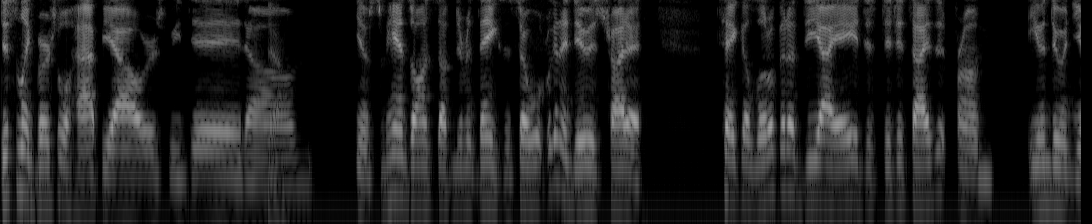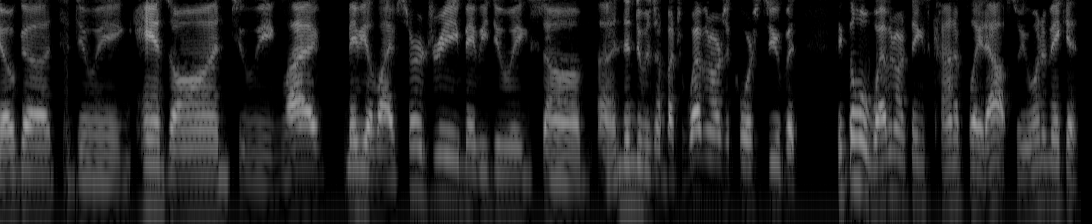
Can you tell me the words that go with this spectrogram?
Just some like virtual happy hours. We did um, you know some hands-on stuff and different things. And so what we're gonna do is try to take a little bit of DIA and just digitize it from even doing yoga to doing hands-on, doing live, maybe a live surgery, maybe doing some, uh, and then doing a bunch of webinars, of course, too. But I think the whole webinar thing's kind of played out. So we want to make it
